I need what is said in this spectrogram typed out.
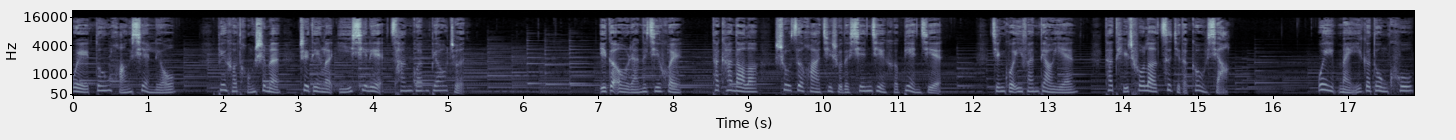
为敦煌限流，并和同事们制定了一系列参观标准。一个偶然的机会。他看到了数字化技术的先进和便捷，经过一番调研，他提出了自己的构想：为每一个洞窟、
